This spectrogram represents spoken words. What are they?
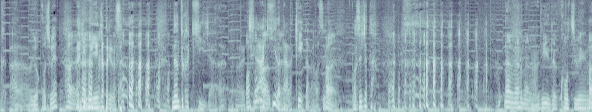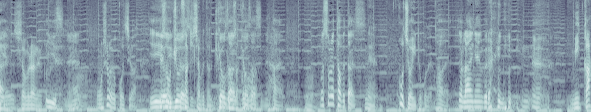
かあ要はこっち弁はい。今言えんかったけどさ。なんとかキーじゃだからあそうなんね。キーだったら K かな忘れちゃはった、忘れちゃった。い なるなるなるうん。でで高知弁ではい。喋られるから、いいですね。うん。面白いよ高知は、いいでその餃子さっき喋った餃子餃子餃子ですね。はい。うん。まあそれは食べたいです。ね高知はい。いとこだよ、はい来年ぐらいに。3 日？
